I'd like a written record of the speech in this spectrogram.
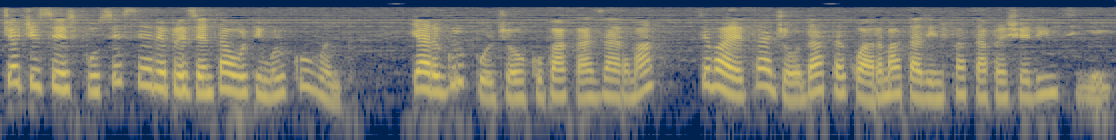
Ceea ce se spusese reprezenta ultimul cuvânt, iar grupul ce ocupa cazarma se va retrage odată cu armata din fața președinției.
